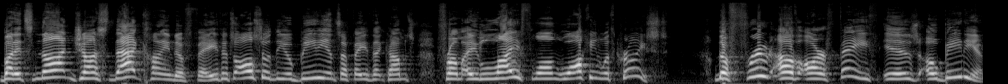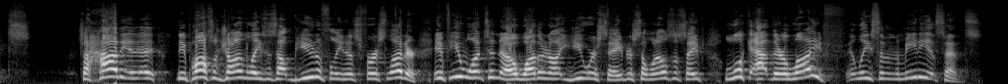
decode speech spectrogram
But it's not just that kind of faith, it's also the obedience of faith that comes from a lifelong walking with Christ. The fruit of our faith is obedience. So, how do you, uh, the Apostle John lays this out beautifully in his first letter. If you want to know whether or not you are saved or someone else is saved, look at their life, at least in an immediate sense.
